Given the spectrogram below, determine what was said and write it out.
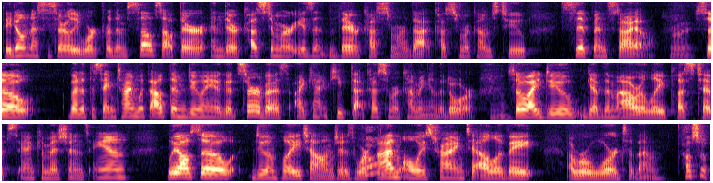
They don't necessarily work for themselves out there, and their customer isn't their customer. That customer comes to SIP and Style. Right. So, but at the same time, without them doing a good service, I can't keep that customer coming in the door. Hmm. So I do give them hourly plus tips and commissions. And we also do employee challenges where oh. I'm always trying to elevate a reward to them. How so?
